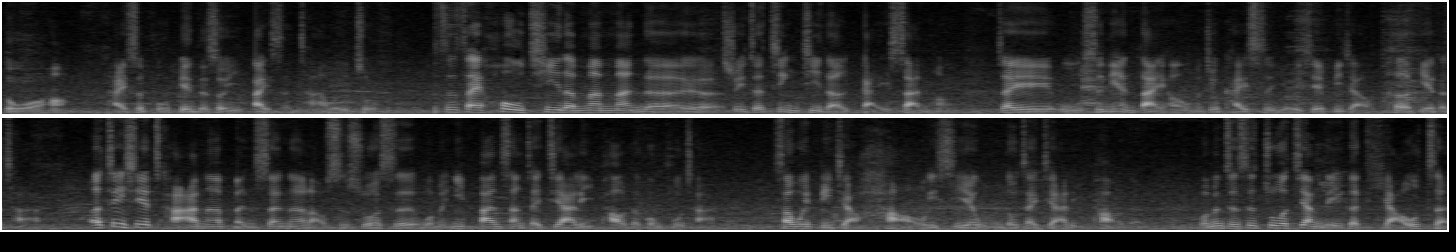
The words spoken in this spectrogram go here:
多哈，还是普遍的说以拜神茶为主。只是在后期的慢慢的随着经济的改善哈。在五十年代哈，我们就开始有一些比较特别的茶，而这些茶呢，本身呢，老实说是我们一般上在家里泡的功夫茶，稍微比较好一些，我们都在家里泡的。我们只是做这样的一个调整，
